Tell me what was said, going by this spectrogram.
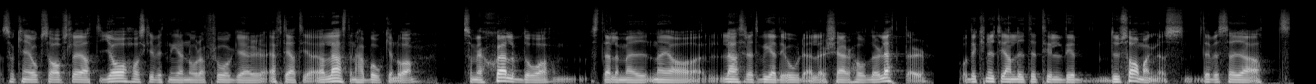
så kan jag också avslöja att jag har skrivit ner några frågor efter att jag läst den här boken då, som jag själv då ställer mig när jag läser ett vd-ord eller shareholder letter. Och det knyter an lite till det du sa Magnus, det vill säga att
